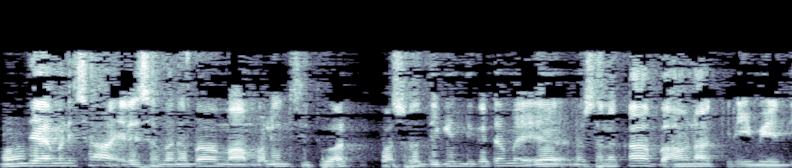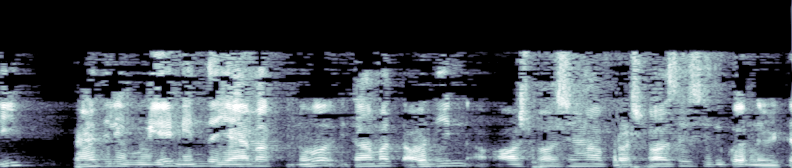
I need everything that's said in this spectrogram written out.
මුහුණ යාම නිසා එලෙස වන බව මා මුලින් සිතුවත් පසුව දිගින් දිගටම එය නොසලකා භාවනා කිරීමේදී පැහැදිලි වූයේ නිନ୍ଦ යෑමක් නොව ඊටමත් අවදීන් ආශ්වාසය හා ප්‍රශ්වාසය සිදු කරන විට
